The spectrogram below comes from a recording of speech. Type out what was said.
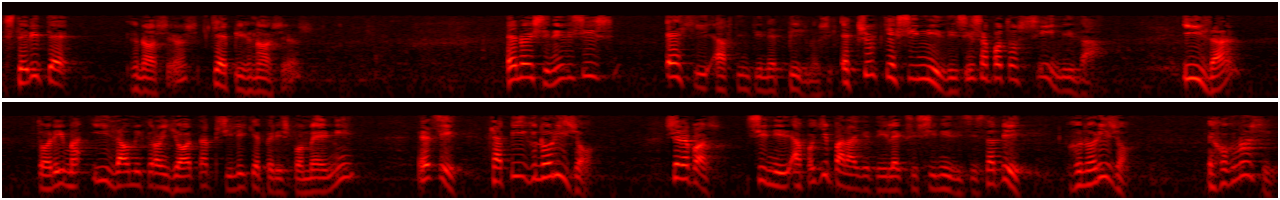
στερείται γνώσεως και επιγνώσεως ενώ η συνείδησης έχει αυτήν την επίγνωση. Εξού και συνείδησης από το σύνειδα. Είδα το ρήμα είδα ο μικρογιώτα ψηλή και περισπομένη έτσι θα πει γνωρίζω. Συνεπώς από εκεί παράγεται η λέξη συνείδησης. Θα πει γνωρίζω έχω γνώση.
